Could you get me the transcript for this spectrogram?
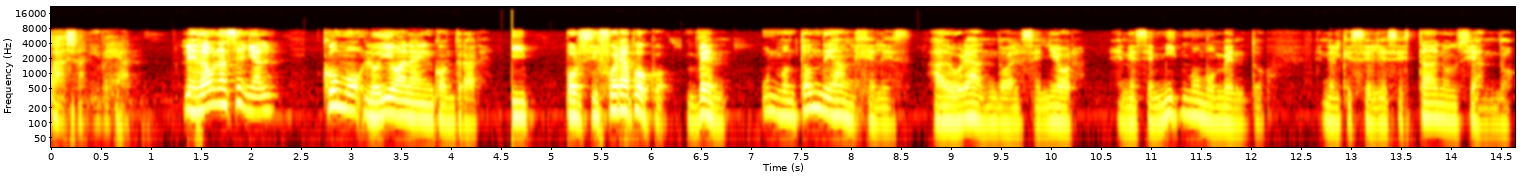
Vayan y vean. Les da una señal cómo lo iban a encontrar. Y por si fuera poco, ven un montón de ángeles adorando al Señor en ese mismo momento en el que se les está anunciando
